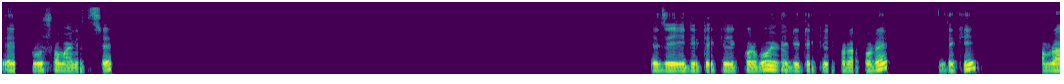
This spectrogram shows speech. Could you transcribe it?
একটু সময় নিচ্ছে। এই যে এডিটে ক্লিক করব এডিটে ক্লিক করার পরে দেখি আমরা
